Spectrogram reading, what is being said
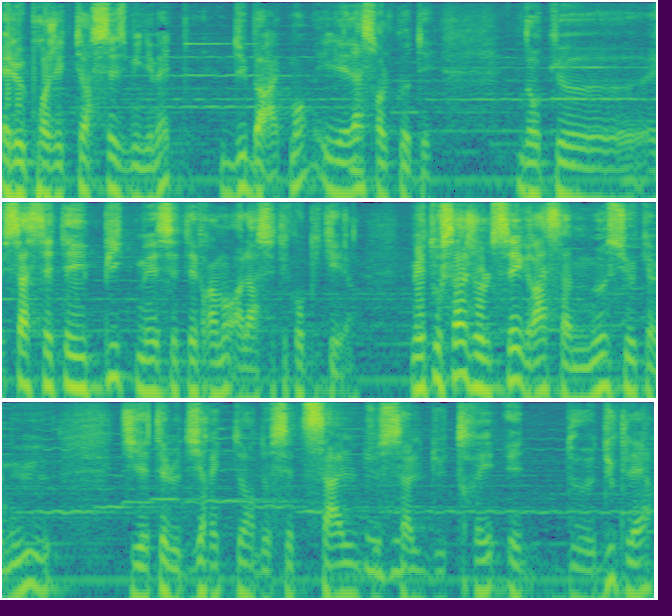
Et le projecteur 16 mm du baraquement, il est là sur le côté. Donc euh, ça, c'était épique, mais c'était vraiment. Alors c'était compliqué. hein. Mais tout ça, je le sais grâce à Monsieur Camus, qui était le directeur de cette salle, du salle du Tré et de Duclerc.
